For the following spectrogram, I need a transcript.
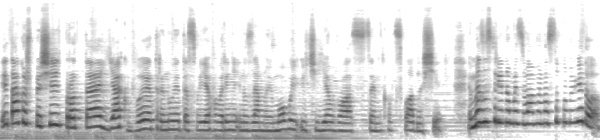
І також пишіть про те, як ви тренуєте своє говоріння іноземною мовою і чи є у вас з цим складнощі. І ми зустрінемось з вами в наступному відео.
